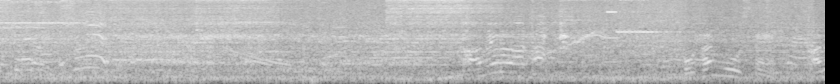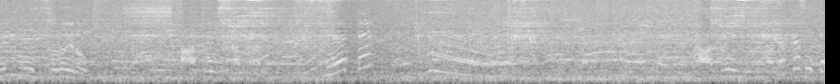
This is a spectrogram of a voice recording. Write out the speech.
ストライク進タンを押してパネルを揃えろ。あと3回。狙って。あと2回。任せて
